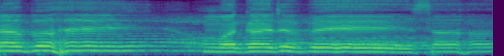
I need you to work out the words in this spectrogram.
रब है, मगर बेसहारा।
